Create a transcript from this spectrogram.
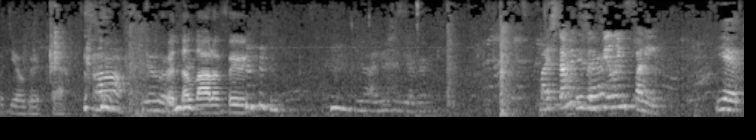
With yogurt, yeah. Oh, With a lot of food. Hmm, My stomach is been feeling funny. Yeah.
